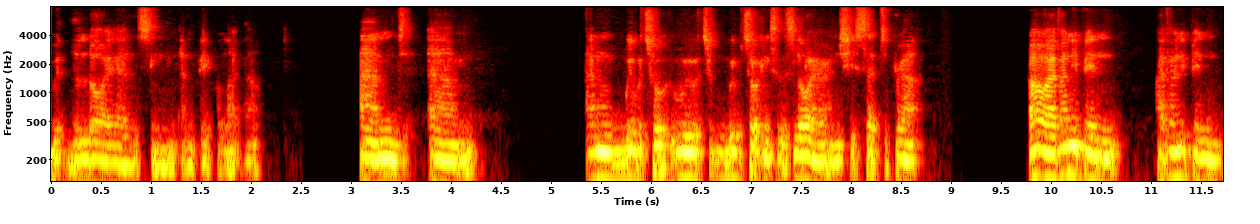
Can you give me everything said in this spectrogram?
with the lawyers and, and people like that and um, and we were talking we were we were talking to this lawyer, and she said to Brett, "Oh, I've only been I've only been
